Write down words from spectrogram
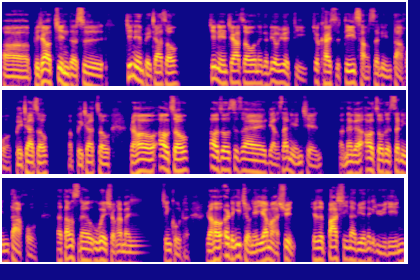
呃比较近的是今年北加州，今年加州那个六月底就开始第一场森林大火，北加州啊北加州，然后澳洲。澳洲是在两三年前啊，那个澳洲的森林大火，那当时那个无尾熊还蛮辛苦的。然后二零一九年亚马逊，就是巴西那边那个雨林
